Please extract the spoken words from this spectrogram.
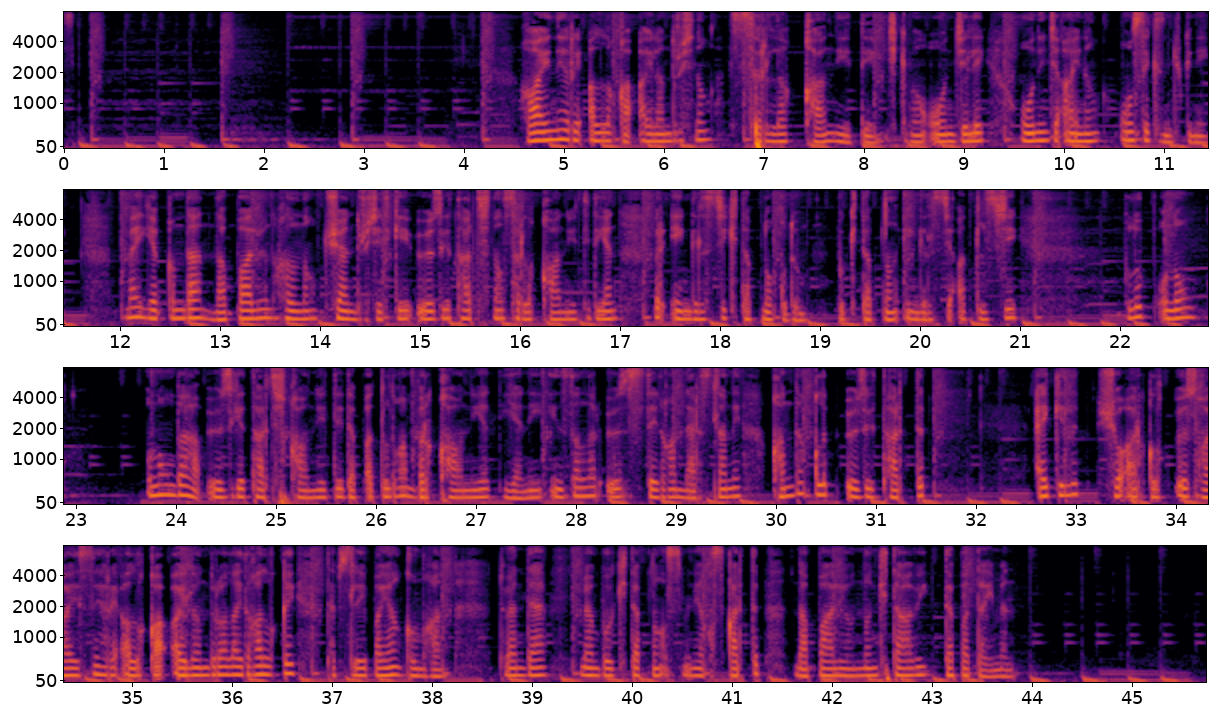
G'oyani reallikqa aylantirishning sirli qoniyati 2010 yili 10 oyning 18 kuni. Man yaqinda napoleon xilning tushuntirishidagi o'ziga tortishning sirli qoniyati degan bir inglizcha kitobni o'qidim. бұл кітаптың ингілісі атылшы бұлып оның оның да өзге тартыш қауниеті деп атылдыған бір қауниет яғни инсанлар өз істейдіған нәрселерні қанда қылып өзі тартып әкеліп шо арқылық өз ғайысын реалыққа айландыра алайдығалықы тәпсілі баян қылынған түәнді мен бұл кітаптың ісміне қысқартып наполеонның кітабы деп атаймын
